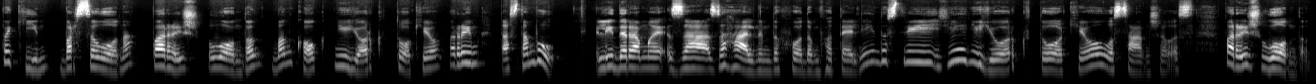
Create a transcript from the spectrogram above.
Пекін, Барселона, Париж, Лондон, Бангкок, Нью-Йорк, Токіо, Рим та Стамбул. Лідерами за загальним доходом в готельній індустрії є Нью-Йорк, Токіо, Лос-Анджелес, Париж, Лондон.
